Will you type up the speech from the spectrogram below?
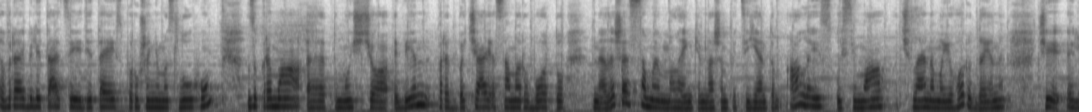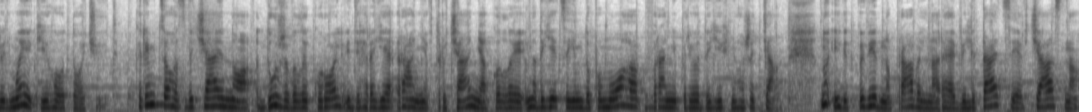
в реабілітації дітей з порушеннями слуху, зокрема, тому що він передбачає саме роботу не лише з самим маленьким нашим пацієнтом, але й з усіма членами його родини чи людьми, які його оточують. Крім цього, звичайно, дуже велику роль відіграє раннє втручання, коли надається їм допомога в ранні періоди їхнього життя. Ну і відповідно правильна реабілітація, вчасна,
